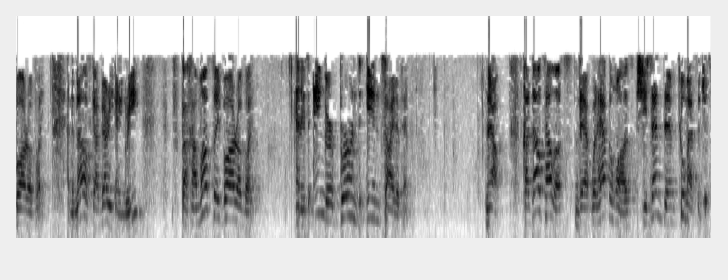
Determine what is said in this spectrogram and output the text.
and the Melech got very angry. And his anger burned inside of him. Now, Chazal tell us that what happened was she sent him two messages.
